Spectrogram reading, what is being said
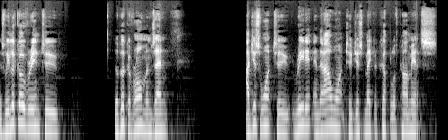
as we look over into the book of Romans, and I just want to read it, and then I want to just make a couple of comments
